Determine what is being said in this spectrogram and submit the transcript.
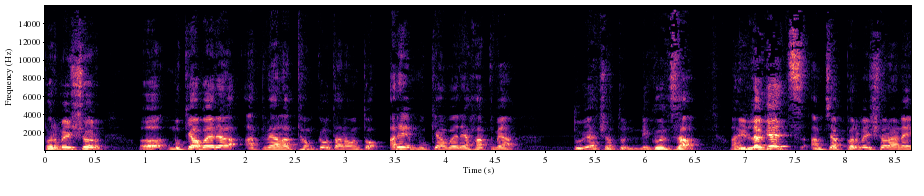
परमेश्वर मुक्याबैऱ्या आत्म्याला धमकवताना म्हणतो अरे मुक्या हात्म्या हातम्या तू याच्यातून निघून जा. आणि लगेच आमच्या परमेश्वराने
